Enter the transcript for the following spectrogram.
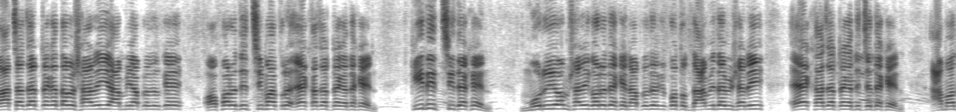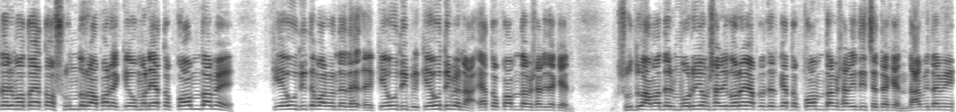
পাঁচ হাজার টাকা দামে শাড়ি আমি আপনাদেরকে অফারে দিচ্ছি মাত্র এক হাজার টাকা। দেখেন, কি দিচ্ছি, দেখেন, মরিয়ম শাড়ি ঘরে দেখেন, আপনাদেরকে কত দামি দামি শাড়ি, এক হাজার টাকা দিচ্ছে। দেখেন, আমাদের মতো এত সুন্দর অফারে কেউ মানে এত কম দামে কেউ দিতে পারবে না কেউ দিবে কেউ দিবে না, এত কম দামে শাড়ি দেখেন। শুধু আমাদের মরিয়ম শাড়ি ঘরে আপনাদেরকে এত কম দামে শাড়ি দিচ্ছে, দেখেন, দামি দামি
